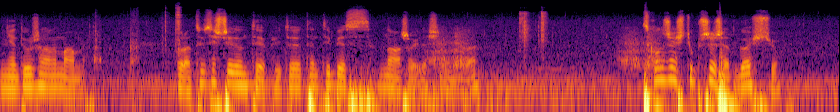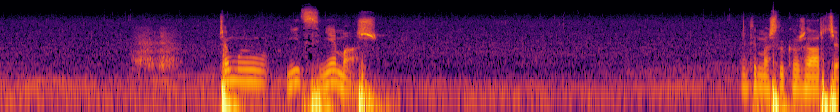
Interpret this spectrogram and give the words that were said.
Niedużo, ale mamy. Dobra, tu jest jeszcze jeden typ. I to, ten typ jest nasz, o ile się nie mylę. Skąd żeś tu przyszedł, gościu? Czemu nic nie masz? I ty masz tylko żarcie.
